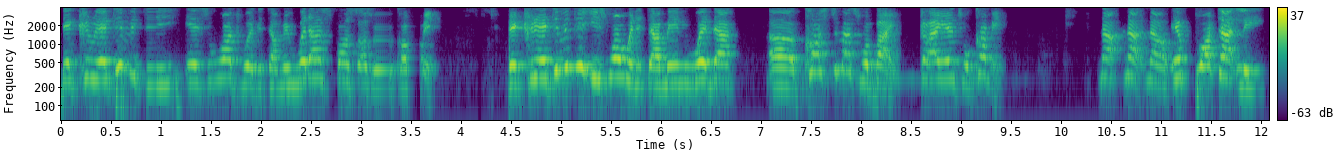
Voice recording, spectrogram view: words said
the creativity is what will determine whether sponsors will come in. The creativity is what will determine whether uh, customers will buy, clients will come in. Now, now, now, importantly,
